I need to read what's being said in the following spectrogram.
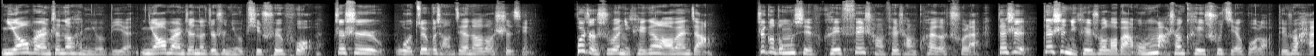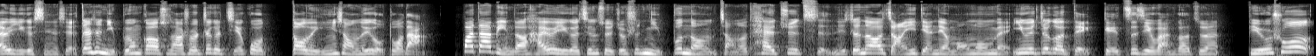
你要不然真的很牛逼，你要不然真的就是牛皮吹破，这是我最不想见到的事情。或者是说，你可以跟老板讲，这个东西可以非常非常快的出来，但是但是你可以说，老板，我们马上可以出结果了。比如说还有一个星期，但是你不用告诉他说这个结果到底影响力有多大。画大饼的还有一个精髓就是你不能讲的太具体，你真的要讲一点点朦胧美，因为这个得给自己挽个尊。比如说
